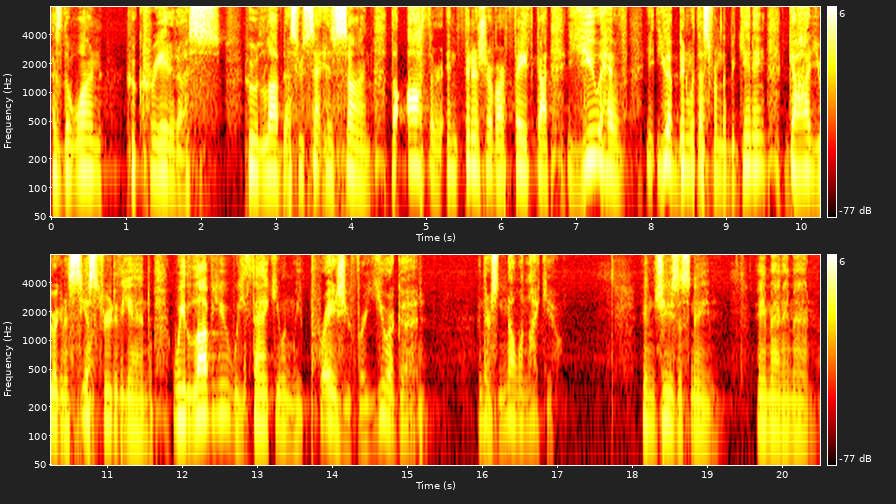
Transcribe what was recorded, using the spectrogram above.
as the one who created us, who loved us, who sent his son, the author and finisher of our faith, God. You have, you have been with us from the beginning. God, you are going to see us through to the end. We love you, we thank you, and we praise you, for you are good. And there's no one like you. In Jesus' name, amen, amen.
